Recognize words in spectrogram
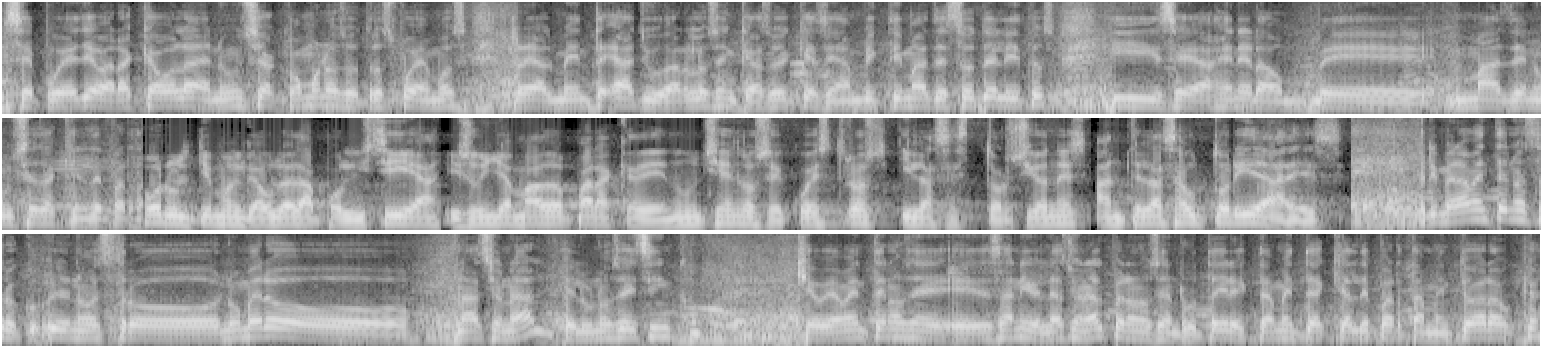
se puede llevar a cabo la denuncia, cómo nosotros podemos realmente ayudarlos en caso de que sean víctimas de estos delitos y se ha generado eh, más denuncias aquí en el departamento. Por último, el Gaulo de la Policía hizo un llamado para que denuncien los secuestros y las extorsiones ante las autoridades. Primeramente nuestro, nuestro número nacional, el 165, que obviamente es a nivel nacional, pero nos enruta directamente aquí al departamento de Arauca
